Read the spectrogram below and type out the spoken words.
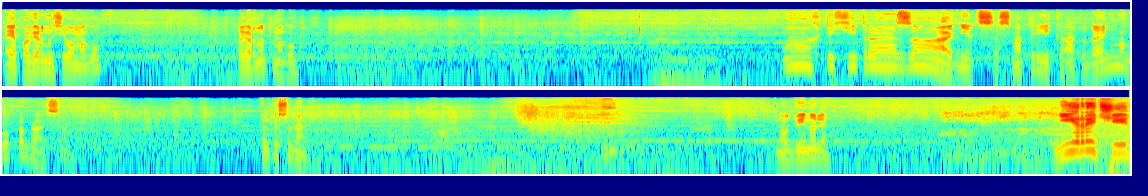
А я повернуть его могу? Повернуть могу. Ах ты хитрая задница. Смотри-ка, а туда я не могу пробраться. Только сюда. Ну, двинули. Не рычи.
